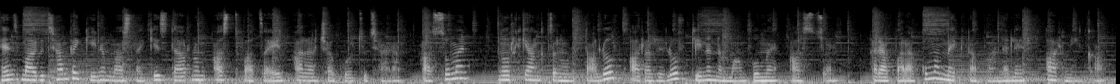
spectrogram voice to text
Հենց մայրությամբ է կինը մասնակից դառնում աստվածային արարչագործությանը։ Ասում են, նոր կյանք ծնունդ տալով, արարելով կինը նմանվում է Աստծուն։ Հրապարակումը մեկնաբանել էր Արմինկան։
